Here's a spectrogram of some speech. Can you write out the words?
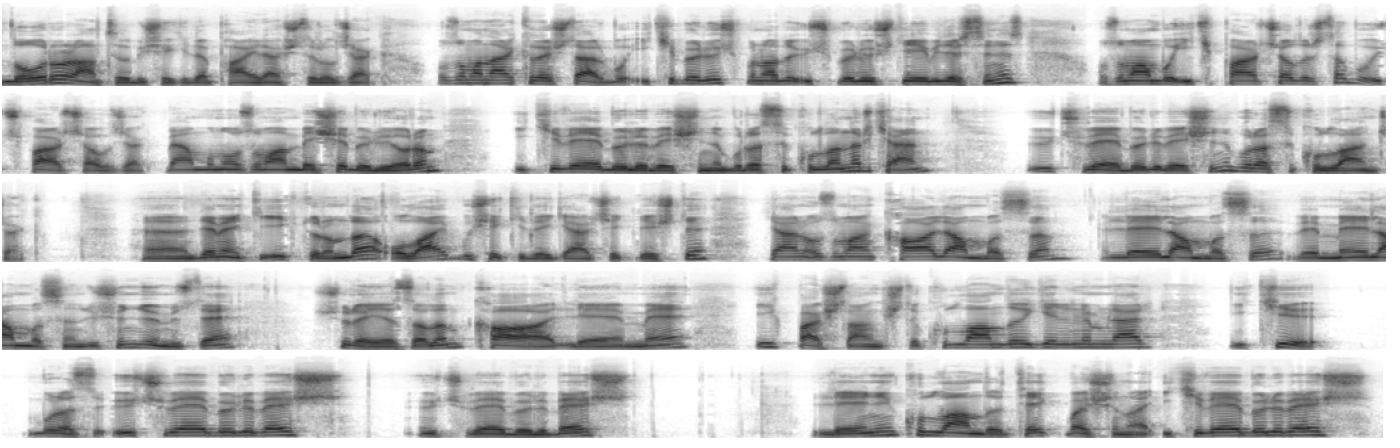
doğru orantılı bir şekilde paylaştırılacak. O zaman arkadaşlar bu 2 bölü 3 buna da 3 bölü 3 diyebilirsiniz. O zaman bu 2 parça alırsa bu 3 parça alacak. Ben bunu o zaman 5'e bölüyorum. 2V bölü 5'ini burası kullanırken 3V bölü 5'ini burası kullanacak. He, demek ki ilk durumda olay bu şekilde gerçekleşti. Yani o zaman K lambası, L lambası ve M lambasını düşündüğümüzde şuraya yazalım. K, L, M İlk başlangıçta kullandığı gerilimler 2 burası 3V bölü 5 3V bölü 5 L'nin kullandığı tek başına 2V bölü 5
